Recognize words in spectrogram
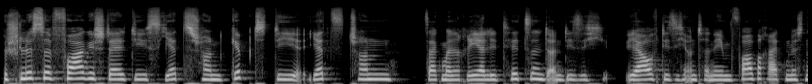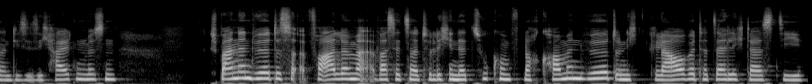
Beschlüsse vorgestellt, die es jetzt schon gibt, die jetzt schon, sag mal, Realität sind, an die sich, ja, auf die sich Unternehmen vorbereiten müssen, an die sie sich halten müssen. Spannend wird es vor allem, was jetzt natürlich in der Zukunft noch kommen wird. Und ich glaube tatsächlich, dass die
